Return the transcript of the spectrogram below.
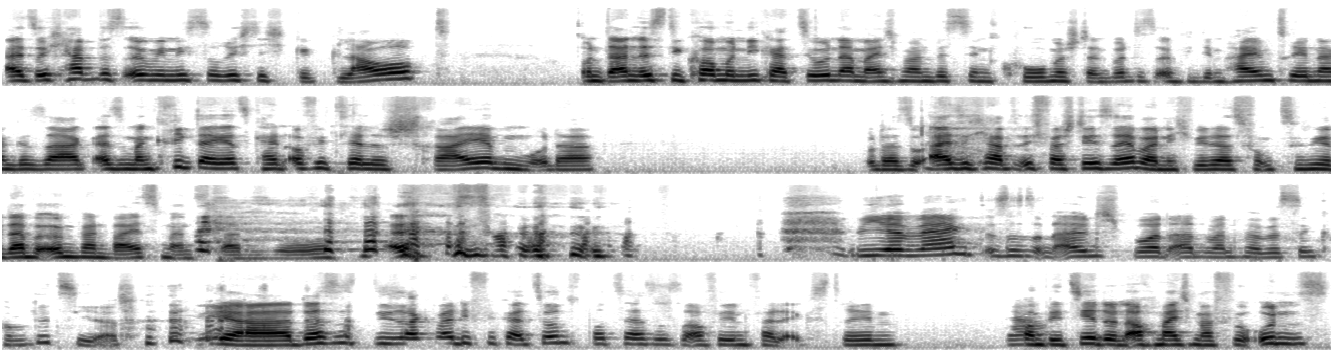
Also ich habe das irgendwie nicht so richtig geglaubt. Und dann ist die Kommunikation da manchmal ein bisschen komisch. Dann wird es irgendwie dem Heimtrainer gesagt. Also man kriegt da jetzt kein offizielles Schreiben oder, oder so. Also ich, ich verstehe selber nicht, wie das funktioniert, aber irgendwann weiß man es dann so. Wie ihr merkt, ist es in allen Sportarten manchmal ein bisschen kompliziert. Ja, das ist, dieser Qualifikationsprozess ist auf jeden Fall extrem ja. kompliziert und auch manchmal für uns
